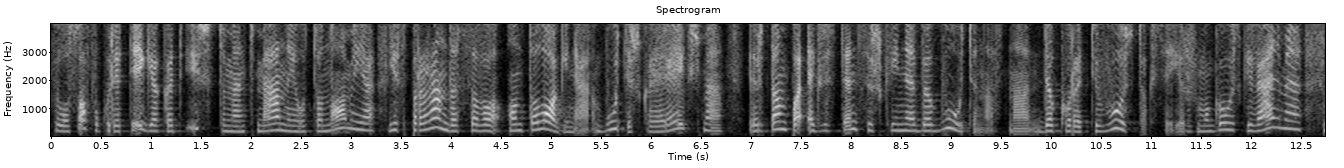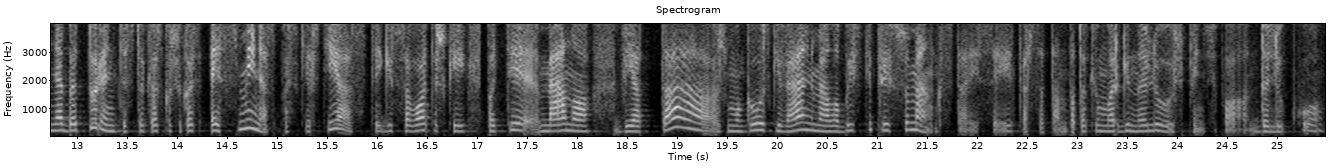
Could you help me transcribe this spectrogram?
filosofų, kurie teigia, kad išstumant meną į autonomiją, jis praranda savo ontologinę, būtiškąją reikšmę ir tampa egzistenciškai nebebūtinas, na, dekoratyvus toksai ir žmogaus gyvenime nebeturintis tokios kažkokios esminės paskirties, taigi savotiškai pati meno vieta žmogaus gyvenime labai stipriai sumenksta, jisai tarsi tampa tokiu marginaliu iš principo principo dalyku.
